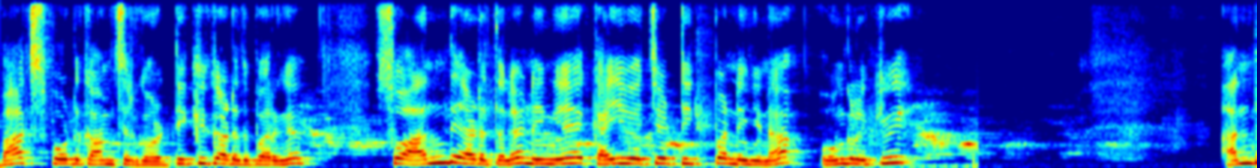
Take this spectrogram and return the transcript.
பாக்ஸ் போட்டு காமிச்சிருக்கோம். டிக்கு காட்டுது பாருங்கள் ஸோ அந்த இடத்துல நீங்கள் கை வச்சு டிக் பண்ணிங்கன்னா உங்களுக்கு அந்த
